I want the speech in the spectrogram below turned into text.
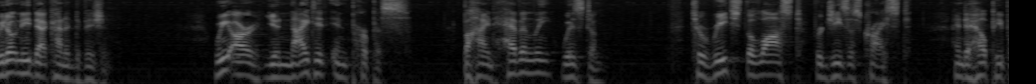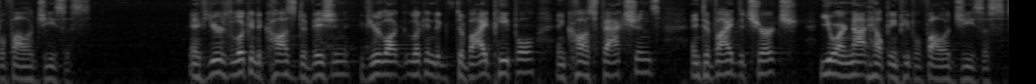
We don't need that kind of division. We are united in purpose behind heavenly wisdom to reach the lost for Jesus Christ and to help people follow Jesus. And if you're looking to cause division, if you're looking to divide people and cause factions and divide the church, you are not helping people follow Jesus.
